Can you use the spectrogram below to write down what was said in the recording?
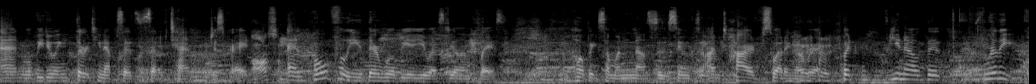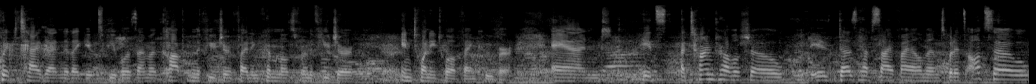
and we'll be doing 13 episodes instead of 10, which is great. Awesome. And hopefully, there will be a U.S. deal in place. I'm hoping someone announces it soon because I'm tired of sweating over it. But you know, the really quick tagline that I give to people is, "I'm a cop from the future fighting criminals from the future in 2012 Vancouver," and it's a time travel show. It does have sci-fi elements, but it's also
